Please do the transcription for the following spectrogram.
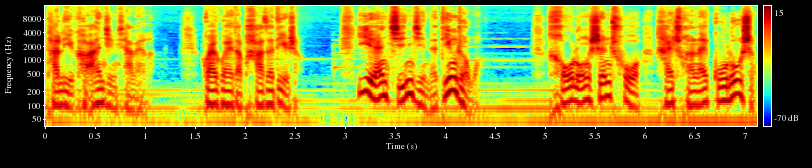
他立刻安静下来了，乖乖地趴在地上，依然紧紧地盯着我。喉咙深处还传来咕噜声，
